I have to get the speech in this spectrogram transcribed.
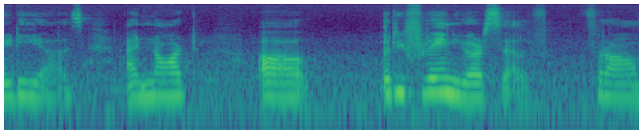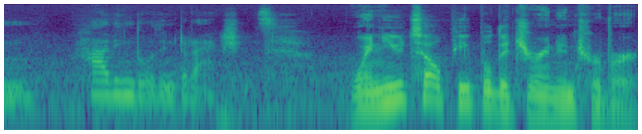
ideas and not uh, refrain yourself from having those interactions When you tell people that you're an introvert,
